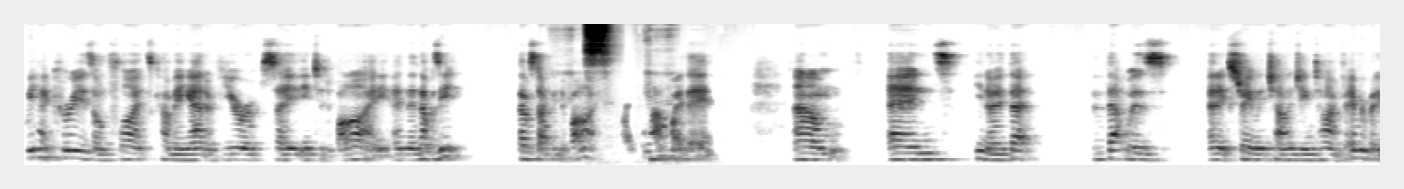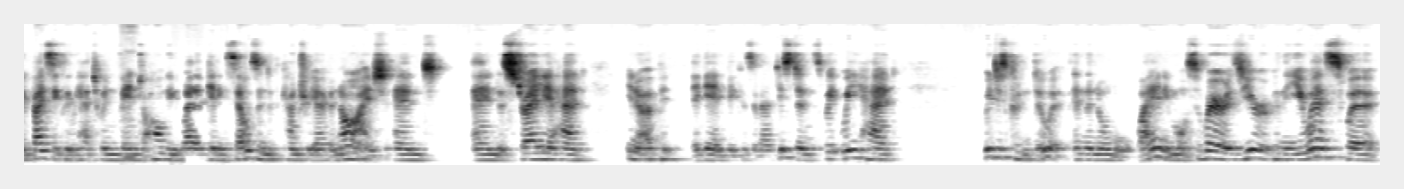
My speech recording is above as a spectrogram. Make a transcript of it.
we had couriers on flights coming out of Europe, say into Dubai, and then that was it they were stuck in Dubai, like yeah. halfway there. Um, and you know that that was an extremely challenging time for everybody. Basically, we had to invent a whole new way of getting cells into the country overnight, and and Australia had, you know, again because of our distance, we, we had we just couldn't do it in the normal way anymore. So whereas Europe and the US were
